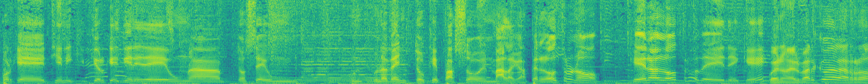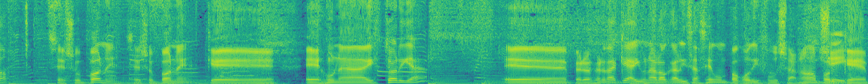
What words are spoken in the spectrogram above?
Porque tiene, creo que viene de una, no sé, un, un, un evento que pasó en Málaga, pero el otro no. ¿Qué era el otro? ¿De, de qué? Bueno, el barco del arroz se supone, se supone que es una historia, eh, pero es verdad que hay una localización un poco difusa, ¿no? Sí. Porque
